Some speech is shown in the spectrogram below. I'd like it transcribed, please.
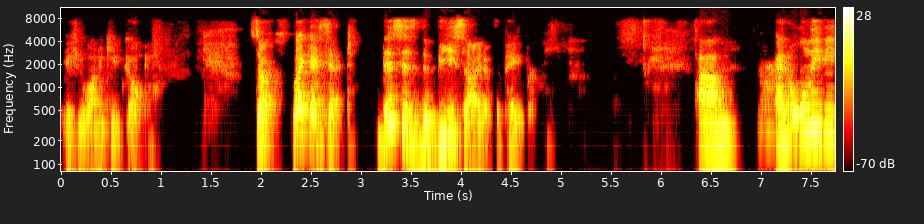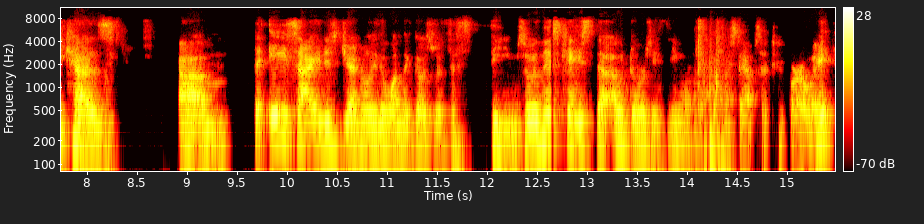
if you want to keep going. So, like I said, this is the B side of the paper. Um, and only because um, the A side is generally the one that goes with the theme. So in this case, the outdoorsy theme, which my stamp set too far away,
